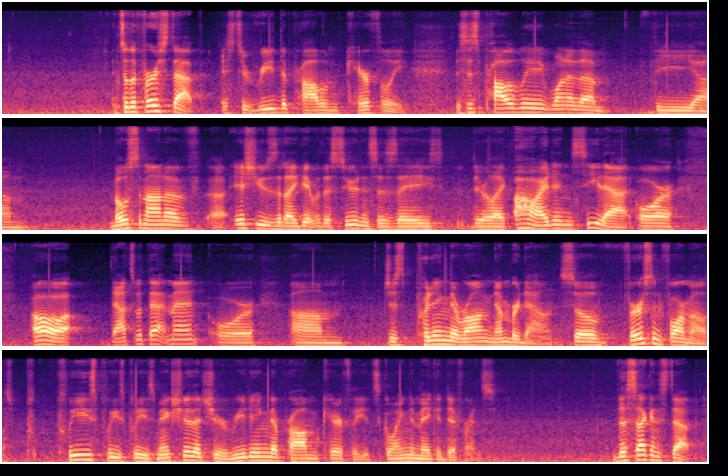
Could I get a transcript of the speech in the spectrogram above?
And so the first step is to read the problem carefully. This is probably one of the, the um, most amount of uh, issues that I get with the students is they they're like, oh, I didn't see that, or oh, that's what that meant, or um, just putting the wrong number down. So first and foremost, please, please, please make sure that you're reading the problem carefully. It's going to make a difference. The second step,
